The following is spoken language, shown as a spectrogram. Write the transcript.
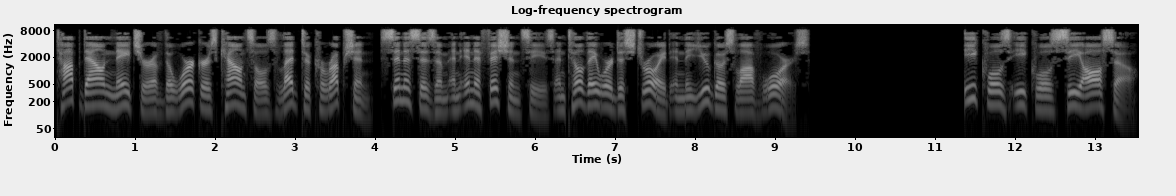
top-down nature of the workers' councils led to corruption, cynicism and inefficiencies until they were destroyed in the Yugoslav wars. See also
